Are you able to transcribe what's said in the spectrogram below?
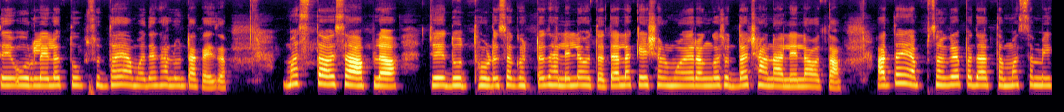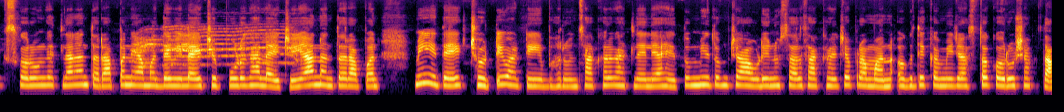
ते उरलेलं तूपसुद्धा यामध्ये घालून टाकायचं. मस्त असं आपलं जे दूध थोडंसं घट्ट झालेलं होतं त्याला केशरमुळे रंगसुद्धा छान आलेला होता. आता या सगळे पदार्थ मस्त मिक्स करून घेतल्यानंतर आपण यामध्ये विलायची पूड घालायची. यानंतर आपण मी इथे एक छोटी वाटी भरून साखर घातलेली आहे. तुम्ही तुमच्या आवडीनुसार साखरेचे प्रमाण अगदी कमी जास्त करू शकता.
